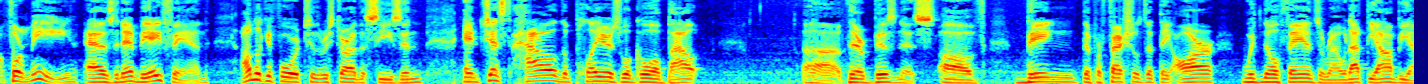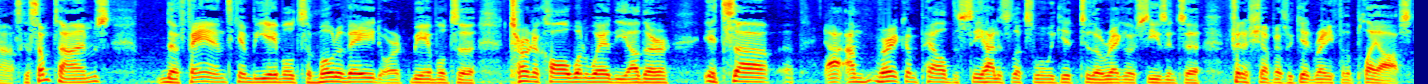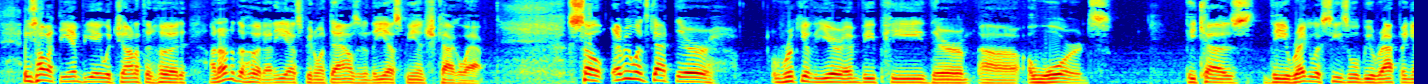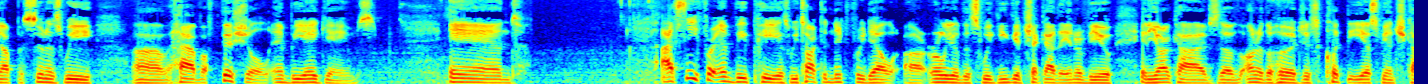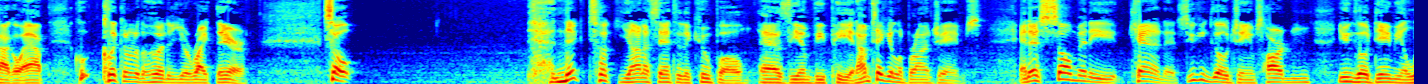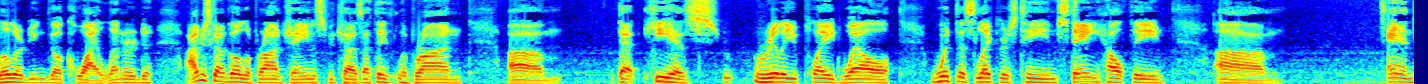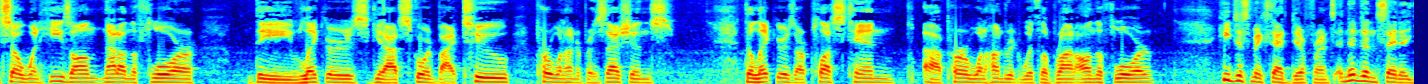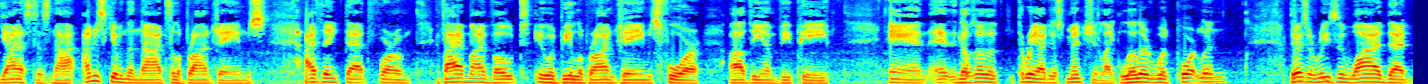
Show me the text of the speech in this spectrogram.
for me, as an NBA fan, I'm looking forward to the restart of the season and just how the players will go about uh, their business of being the professionals that they are with no fans around, without the ambiance. Because sometimes the fans can be able to motivate or be able to turn a call one way or the other. It's uh, I'm very compelled to see how this looks when we get to the regular season to finish up as we get ready for the playoffs. Let's talk about the NBA with Jonathan Hood on Under the Hood on ESPN 1000 and the ESPN Chicago app. So everyone's got their Rookie of the Year, MVP, their uh, awards because the regular season will be wrapping up as soon as we uh, have official NBA games. And I see for MVP, as we talked to Nick Friedell uh, earlier this week, you can check out the interview in the archives of Under the Hood. Just click the ESPN Chicago app, cl- click Under the Hood, and you're right there. So Nick took Giannis Antetokounmpo as the MVP, and I'm taking LeBron James. And there's so many candidates. You can go James Harden, you can go Damian Lillard, you can go Kawhi Leonard. I'm just going to go LeBron James because I think LeBron um, that he has really played well with this Lakers team, staying healthy. Um, and so when he's on not on the floor, the Lakers get outscored by two per 100 possessions. The Lakers are plus 10 uh, per 100 with LeBron on the floor. He just makes that difference. And it doesn't say that Giannis does not. I'm just giving the nod to LeBron James. I think that for if I had my vote, it would be LeBron James for uh, the MVP. And, and those other three I just mentioned, like Lillard with Portland, there's a reason why that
